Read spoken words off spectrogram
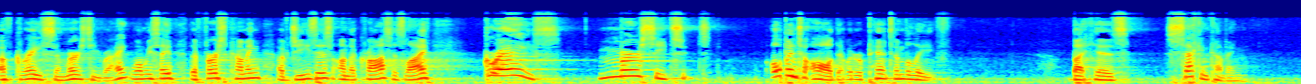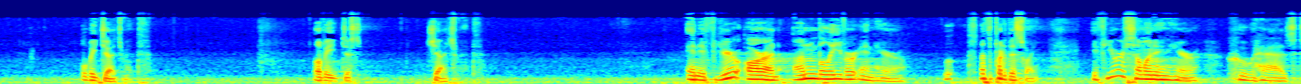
of grace and mercy, right? When we say the first coming of Jesus on the cross, his life, grace, mercy, open to all that would repent and believe. But his second coming will be judgment. It'll be just judgment. And if you are an unbeliever in here, let's put it this way. If you are someone in here who has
